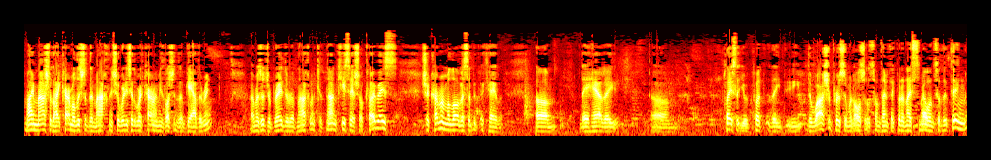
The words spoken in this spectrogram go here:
My mash with karma listed the machnisha. Where do you say the word karma means lashon of gathering? Amazutra braid the Rav Nachman kitnan kisei a Um They had a um, place that you would put the, the, the washer person would also sometimes they put a nice smell into the thing.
